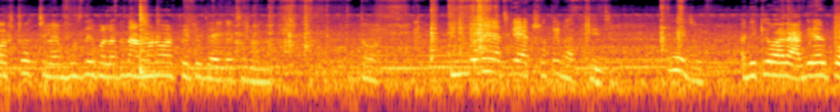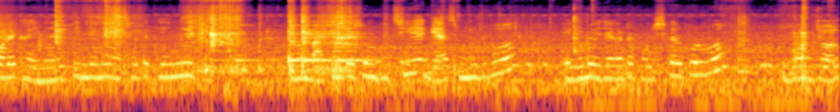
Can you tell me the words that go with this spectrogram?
কষ্ট হচ্ছিল, আমি বুঝতেই পারলাম, কিন্তু আমারও আর পেটে জায়গা ছিল না। তো তিনজনেই আজকে একসাথে ভাত খেয়েছি, ঠিক আছে? আজকে কেউ আর আগে আর পরে খাইনি, আজকে তিনজনেই একসাথে খেয়ে নিয়েছি। বাসন টাসন গুছিয়ে গ্যাস মুছবো এগুলো এই জায়গাটা পরিষ্কার করব। বর জল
